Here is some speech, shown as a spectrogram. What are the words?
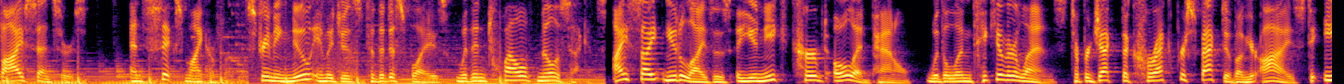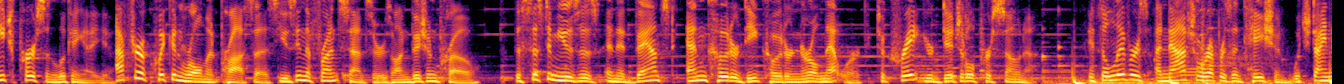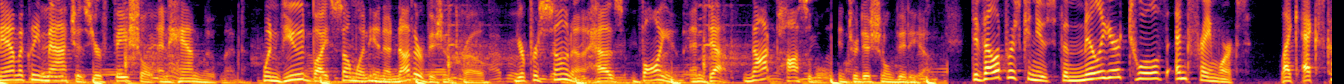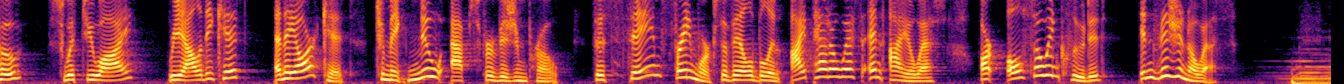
5 sensors, and six microphones, streaming new images to the displays within 12 milliseconds. EyeSight utilizes a unique curved OLED panel with a lenticular lens to project the correct perspective of your eyes to each person looking at you. After a quick enrollment process using the front sensors on Vision Pro, the system uses an advanced encoder-decoder neural network to create your digital persona. It delivers a natural representation which dynamically matches your facial and hand movement. When viewed by someone in another Vision Pro, your persona has volume and depth not possible in traditional video. Developers can use familiar tools and frameworks like Xcode, SwiftUI, RealityKit, and ARKit to make new apps for Vision Pro. The same frameworks available in iPadOS and iOS are also included in visionOS.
